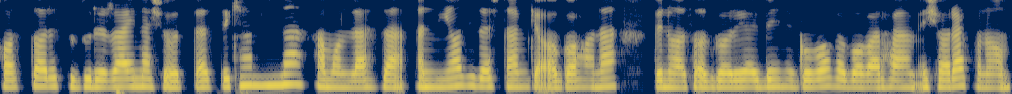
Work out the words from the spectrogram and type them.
خواستار صدور رأی نشد. دست کم نه همان لحظه. من نیازی داشتم که آگاهانه به ناسازگاری های بین گواه و باورهایم اشاره کنم.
